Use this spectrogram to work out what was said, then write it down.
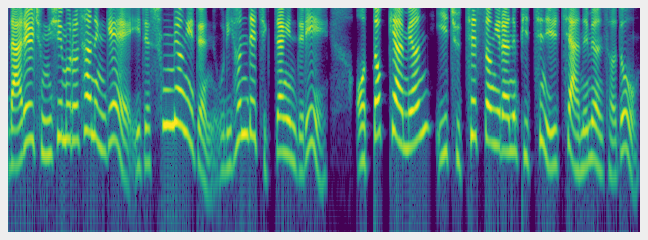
나를 중심으로 사는 게 이제 숙명이 된 우리 현대 직장인들이 어떻게 하면 이 주체성이라는 빛은 잃지 않으면서도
